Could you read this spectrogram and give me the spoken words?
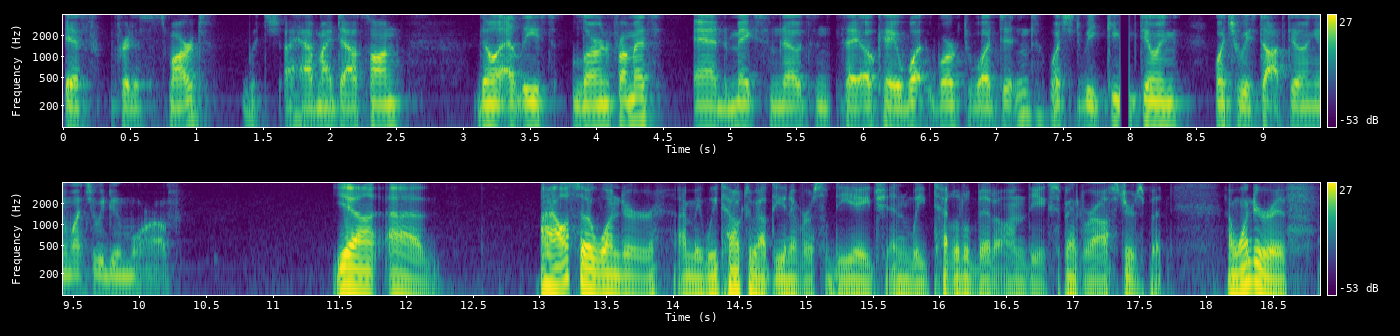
if Fred is smart, which I have my doubts on, they'll at least learn from it and make some notes and say, okay, what worked, what didn't, what should we keep doing, what should we stop doing, and what should we do more of. Yeah. Uh, I also wonder. I mean, we talked about the universal DH and we talked a little bit on the expanded rosters, but I wonder if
